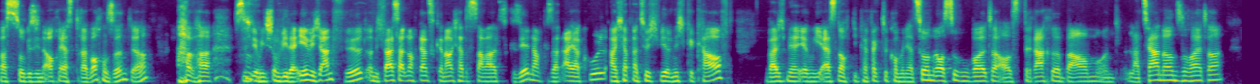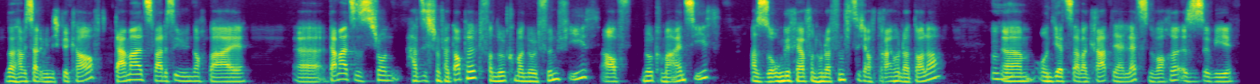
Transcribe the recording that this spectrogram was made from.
was so gesehen auch erst drei Wochen sind, ja, aber sich irgendwie schon wieder ewig anfühlt. Und ich weiß halt noch ganz genau, ich hatte es damals gesehen, habe gesagt, ah ja, cool, aber ich habe natürlich wieder nicht gekauft, weil ich mir irgendwie erst noch die perfekte Kombination raussuchen wollte aus Drache, Baum und Laterne und so weiter. Und dann habe ich es halt irgendwie nicht gekauft. Damals war das irgendwie noch bei, äh, damals ist es schon, hat sich schon verdoppelt von 0,05 ETH auf 0,1 ETH, also so ungefähr von 150 auf 300 Dollar. Mhm. Ähm, und jetzt aber gerade in der letzten Woche ist es irgendwie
